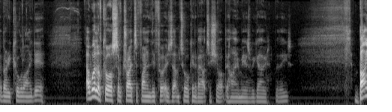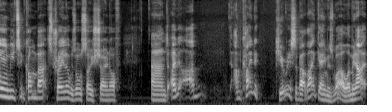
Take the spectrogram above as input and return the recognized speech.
a very cool idea. I will, of course, have tried to find the footage that I'm talking about to show up behind me as we go with these. Biomutant Combat trailer was also shown off, and I, I'm I'm kind of curious about that game as well. I mean, I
